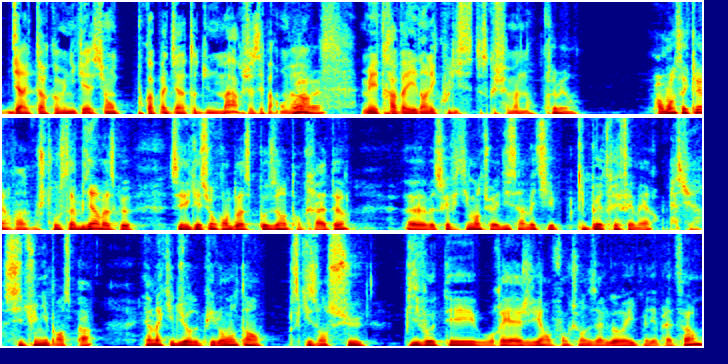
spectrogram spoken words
directeur communication, pourquoi pas directeur d'une marque, je sais pas, on verra. Ouais, ouais. Mais travailler dans les coulisses de ce que je fais maintenant. Très bien. Moi, c'est clair. Enfin, je trouve ça bien parce que c'est des questions qu'on doit se poser en tant que créateur. Euh, parce qu'effectivement, tu l'as dit, c'est un métier qui peut être éphémère Bien sûr. si tu n'y penses pas. Il y en a qui durent depuis longtemps parce qu'ils ont su pivoter ou réagir en fonction des algorithmes et des plateformes.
